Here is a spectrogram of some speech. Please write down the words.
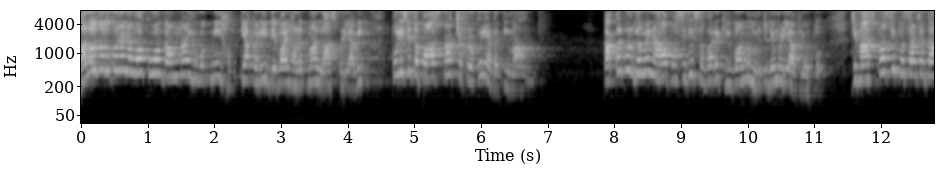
હાલોલ તાલુકાના નવાકુવા ગામના યુવકની હત્યા કરી દેવાયેલ હાલતમાં લાશ પડી આવી. પોલીસે તપાસના ચક્રો કર્યા ગતિમાન. કાકલપુર ગામે નાળા પાસેથી સવારે એક યુવાનનો મૃતદેહ મળી આવ્યો હતો, જેમાં આસપાસથી પસાર થતા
